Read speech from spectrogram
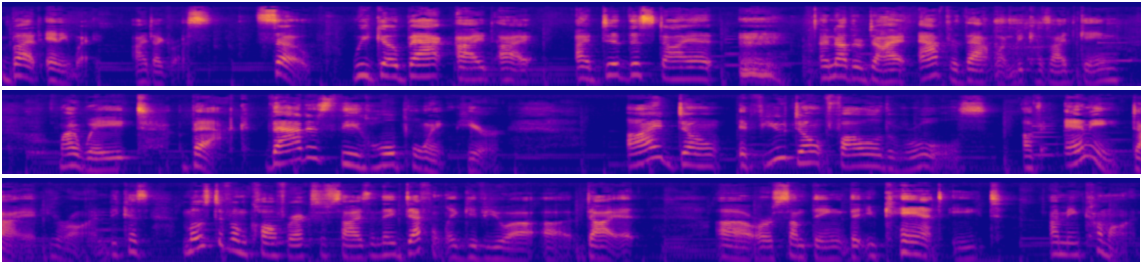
but anyway, I digress. So we go back. I, I, I did this diet, another diet after that one because I'd gained my weight back. That is the whole point here. I don't, if you don't follow the rules, of any diet you're on because most of them call for exercise and they definitely give you a, a diet uh, or something that you can't eat. I mean, come on.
